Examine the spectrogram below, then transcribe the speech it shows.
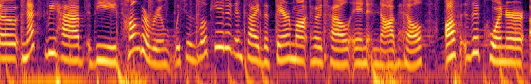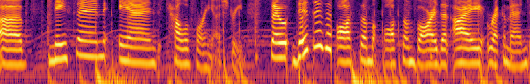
So next we have the Tonga Room, which is located inside the Fairmont Hotel in Nob Hill, off the corner of Mason and California Street. So this is an awesome, awesome bar that I recommend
